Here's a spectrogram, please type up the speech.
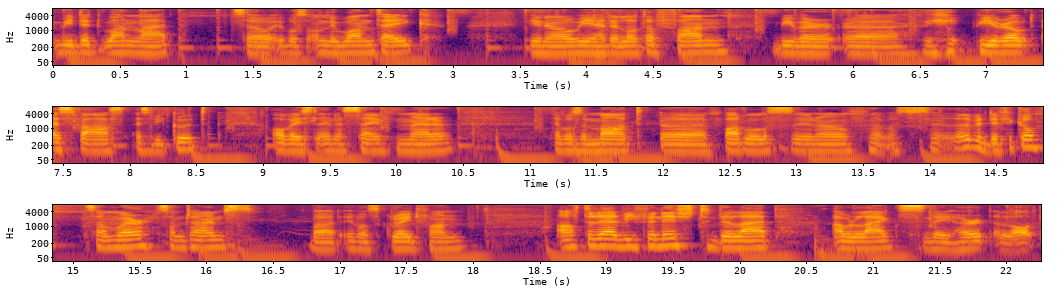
we did one lap, so it was only one take. You know, we had a lot of fun. We were uh, we, we rode as fast as we could, obviously in a safe manner there was a mud uh, puddles you know that was a little bit difficult somewhere sometimes but it was great fun after that we finished the lap our legs they hurt a lot.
